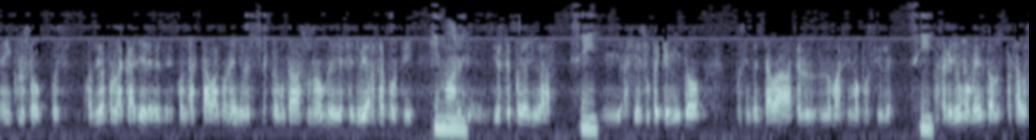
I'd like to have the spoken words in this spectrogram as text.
e incluso pues cuando iba por la calle le, le contactaba con ellos, les, les preguntaba su nombre y decía, yo voy a rezar por ti, qué mona. Dios te puede ayudar. Sí, Y así en su pequeñito, pues intentaba hacer lo máximo posible. sí, Hasta que llegó un momento, a los pasados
